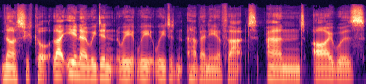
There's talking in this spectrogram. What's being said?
nursery school. Like you know, we didn't we we we didn't have any of that, and I was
